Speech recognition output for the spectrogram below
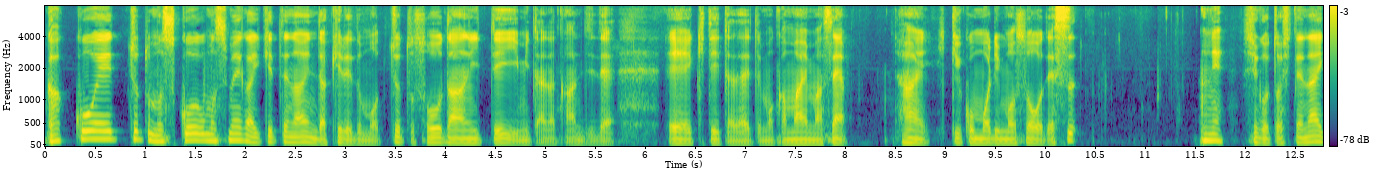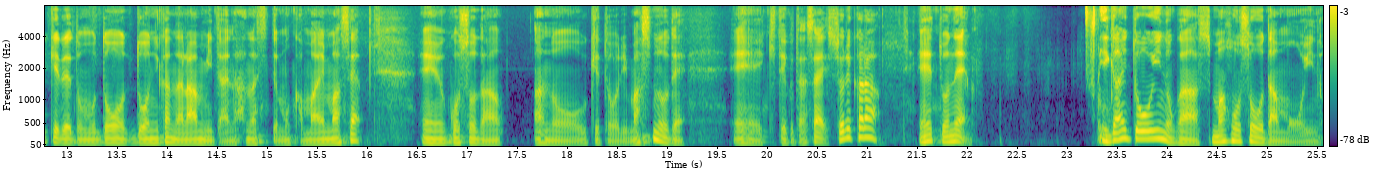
学校へちょっと息子娘が行けてないんだけれどもちょっと相談行っていいみたいな感じで、えー、来ていただいても構いません。はい。引きこもりもそうです。ね。仕事してないけれどもどうどうにかならんみたいな話でも構いません、えー、ご相談あの受けておりますので、えー、来てください。それからえっ、とね意外と多いのがスマホ相談も多いの。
